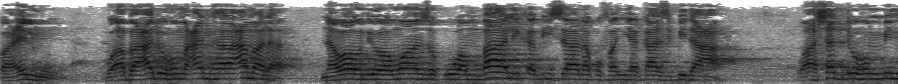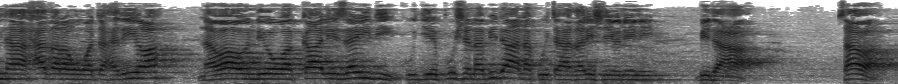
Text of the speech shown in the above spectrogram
kwa ilmu. Wa abaduhum anha amala na wao ndio wa mwanzo kuwa mbali kabisa na kufanyia kazi bid'a. Wa ashadduhum minha hadharan wa tahdhira na wao ndio wakali zaidi kujiepusha na bid'a na kuitahadharisha hiyo nini? Bid'a. Sawa?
